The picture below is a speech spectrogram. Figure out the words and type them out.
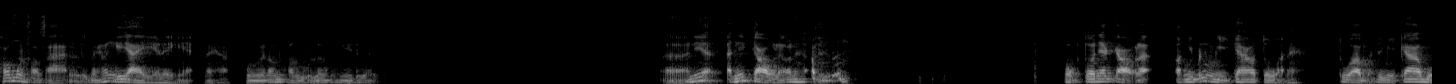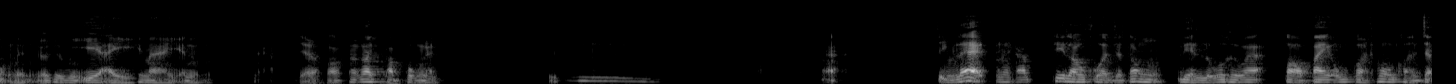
ข้อมูลข่าวสารหรือแม้กระทั่ง AI อะไรเงี้ยนะครับคุณก็ต้องมีความรู้เรื่องพวกนี้ด้วยเอ่ออันนี้อันนี้เก่าแล้วนะครับหกตัวเนี้ยเก่าแล้วตอนนี้มันมีเก้าตัวนะ ตัวมันจะมีเก้าบวกหนึ่งก็คือมี AI ขึ้นมาอีกอันหนึ่งนะครับเดี๋ยวเราค่อยๆปรับปรุงกันอะสิ่งแรกนะครับที่เราควรจะต้องเรียนรู้ก็คือว่า ต่อไปองค์กรทุกองค์กรจะ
